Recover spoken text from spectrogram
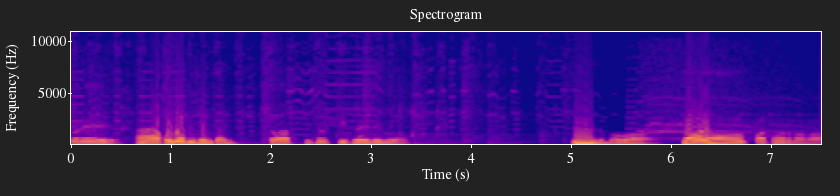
করে। হ্যাঁ কইয়া দিছেন তাই। সব কিছু ঠিক হয়ে যাব। বাবা। জয় হোক পাথর বাবা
